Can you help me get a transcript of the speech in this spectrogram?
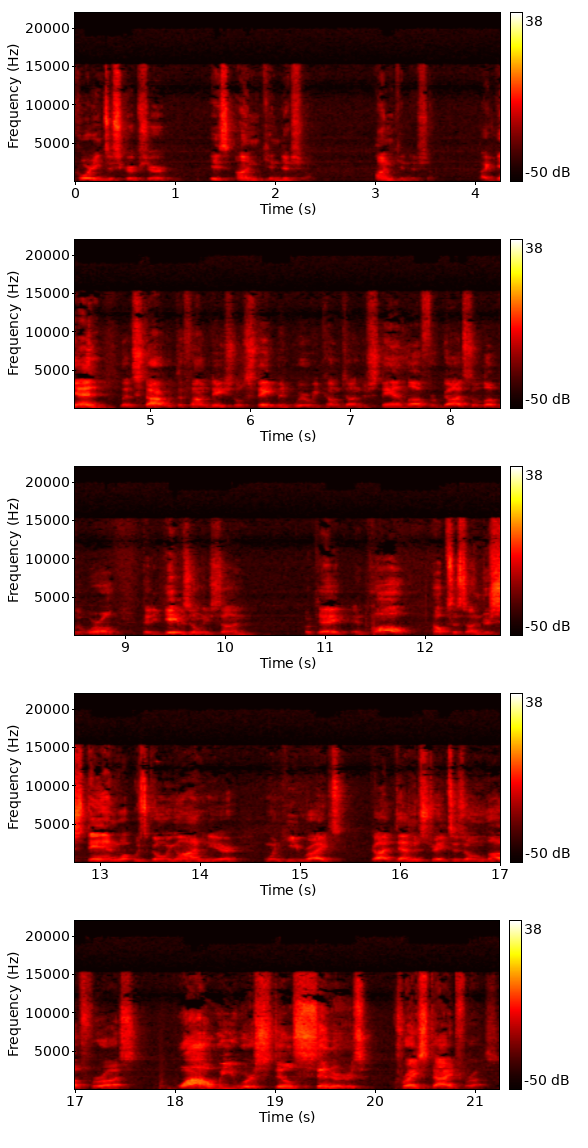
according to Scripture, is unconditional. Unconditional. Again, let's start with the foundational statement where we come to understand love. For God so loved the world that he gave his only Son. Okay? And Paul helps us understand what was going on here when he writes, God demonstrates his own love for us. While we were still sinners, Christ died for us.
